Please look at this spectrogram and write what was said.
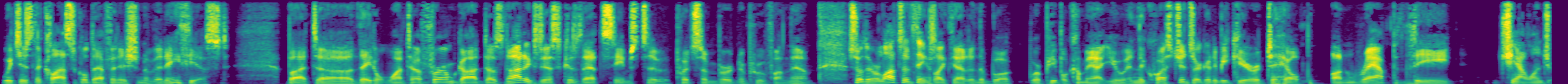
which is the classical definition of an atheist but uh, they don't want to affirm God does not exist because that seems to put some burden of proof on them. So there are lots of things like that in the book where people come at you, and the questions are going to be geared to help unwrap the challenge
